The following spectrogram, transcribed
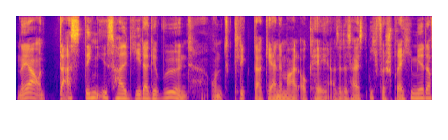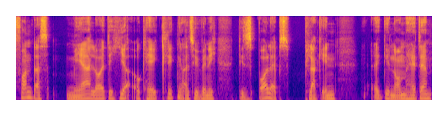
Naja, und das Ding ist halt jeder gewöhnt und klickt da gerne mal OK. Also das heißt, ich verspreche mir davon, dass mehr Leute hier OK klicken, als wie wenn ich dieses Borlabs Plugin äh, genommen hätte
